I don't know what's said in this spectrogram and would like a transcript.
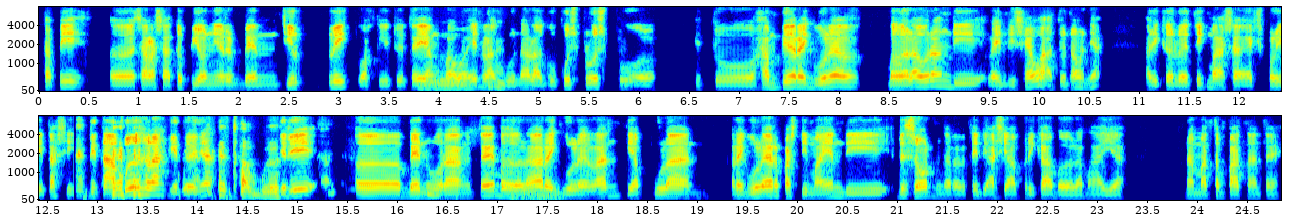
tapi eh, salah satu pionir band cilik waktu itu teh yang Hmm. bawain laguna lagu Kus Plus Pul. Itu hampir reguler baheula orang di lain disewa tuh naon ya. Hari keleutik mah asa eksploitasi. Ditambah lah gitu nya. Tabu. Jadi eh, band orang teh baheula reguleran tiap bulan. Reguler pasti main di The Zone karena teh di Asia Afrika baheula mah aya nama tempatnya teh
